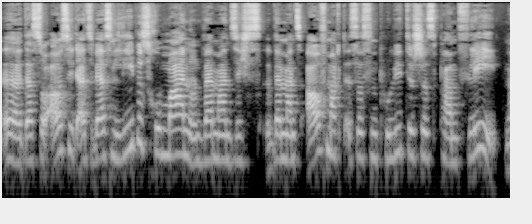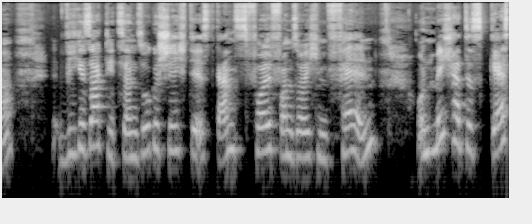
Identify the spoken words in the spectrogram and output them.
äh, das so aussieht, als wäre es ein Liebesroman und wenn man sich, wenn man es aufmacht, ist es ein politisches Pamphlet. Ne? Wie gesagt, die Zensurgeschichte ist ganz voll von solchen Fällen und mich hat es gestern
